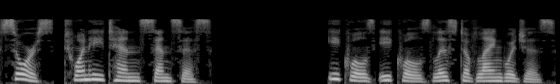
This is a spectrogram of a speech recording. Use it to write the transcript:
Source: 2010 census. equals equals list of languages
